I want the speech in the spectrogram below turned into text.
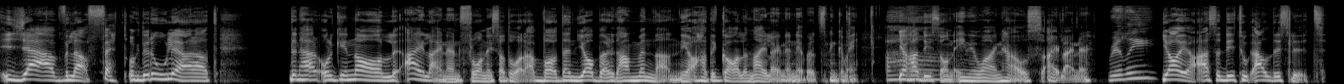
jävla fett. Och det roliga är att den här original eyelinern från Isadora var den jag började använda när jag hade galen eyeliner när jag började sminka mig. Jag hade ju sån Amy Winehouse eyeliner. Really? Ja, ja, alltså det tog aldrig slut.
